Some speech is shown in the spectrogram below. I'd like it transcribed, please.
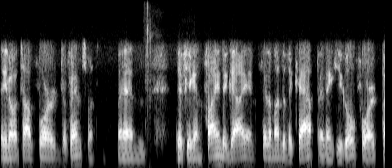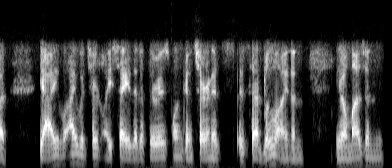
you know top four defensemen, and if you can find a guy and fit him under the cap, I think you go for it. But yeah, I, I would certainly say that if there is one concern, it's it's that blue line, and you know Muzzin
